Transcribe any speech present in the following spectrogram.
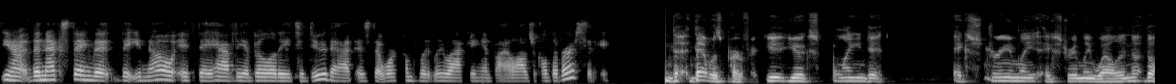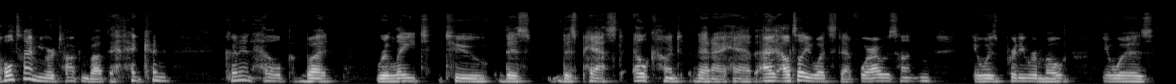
You know, the next thing that that you know, if they have the ability to do that, is that we're completely lacking in biological diversity. That, that was perfect. You you explained it extremely extremely well, and the, the whole time you were talking about that, I couldn't couldn't help but relate to this this past elk hunt that I have. I, will tell you what, Steph, where I was hunting, it was pretty remote. It was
